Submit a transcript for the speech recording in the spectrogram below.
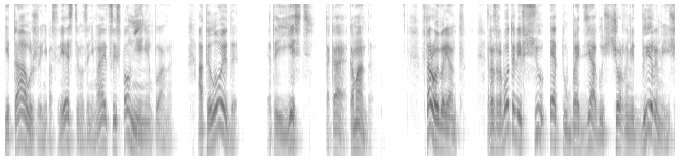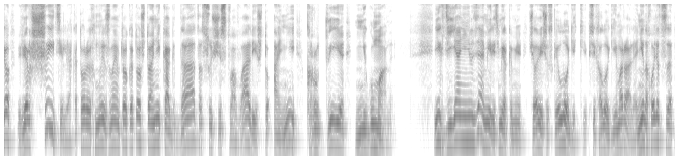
и та уже непосредственно занимается исполнением плана. А телоиды – это и есть такая команда. Второй вариант. Разработали всю эту бодягу с черными дырами еще вершители, о которых мы знаем только то, что они когда-то существовали и что они крутые негуманы. Их деяния нельзя мерить мерками человеческой логики, психологии и морали. Они находятся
